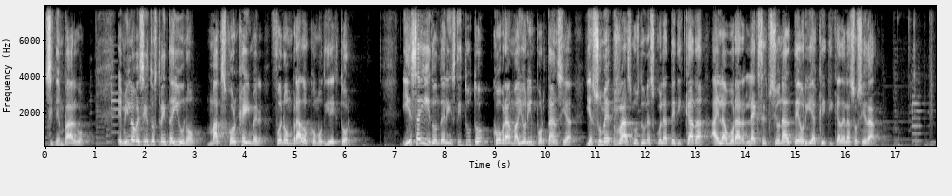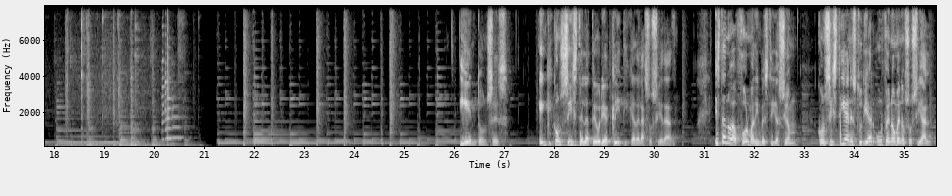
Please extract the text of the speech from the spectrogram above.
Sin embargo, en 1931, Max Horkheimer fue nombrado como director. Y es ahí donde el instituto cobra mayor importancia y asume rasgos de una escuela dedicada a elaborar la excepcional teoría crítica de la sociedad. Y entonces, ¿en qué consiste la teoría crítica de la sociedad? Esta nueva forma de investigación consistía en estudiar un fenómeno social,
